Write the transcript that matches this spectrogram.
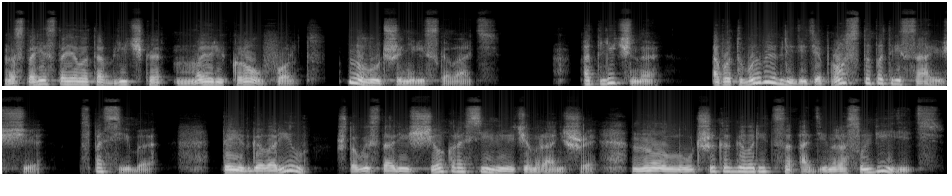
На столе стояла табличка «Мэри Кроуфорд» но лучше не рисковать. Отлично. А вот вы выглядите просто потрясающе. Спасибо. Тейт говорил, что вы стали еще красивее, чем раньше, но лучше, как говорится, один раз увидеть.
